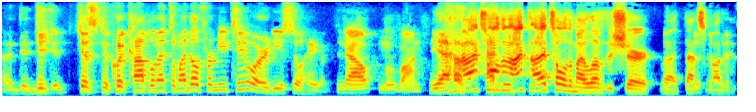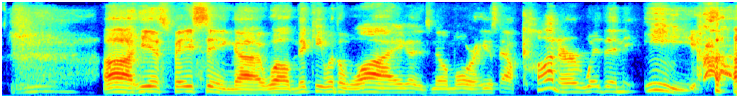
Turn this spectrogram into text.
uh, did, did, just a quick compliment to Wendell from you too, or do you still hate him? No, move on. Yeah, No, I told him I, I told him I love the shirt, but that's about it. Uh, he is facing, uh, well, Nikki with a Y is no more. He is now Conner with an E.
